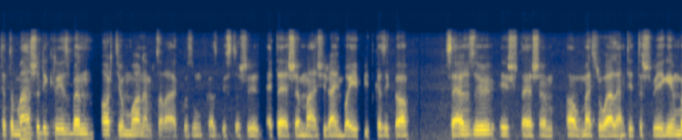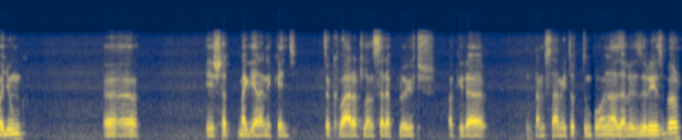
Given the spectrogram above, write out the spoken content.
tehát a második részben Artyommal nem találkozunk, az biztos, hogy egy teljesen más irányba építkezik a szerző, és teljesen a metró ellentétes végén vagyunk. És hát megjelenik egy tök váratlan szereplő is, akire nem számítottunk volna az előző részből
